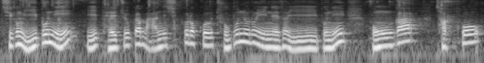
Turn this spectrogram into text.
지금 이분이, 이 대주가 많이 시끄럽고 두 분으로 인해서 이분이 뭔가 자꾸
